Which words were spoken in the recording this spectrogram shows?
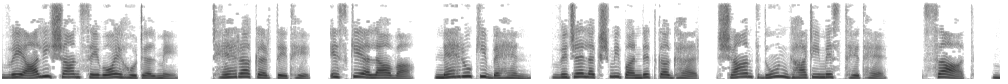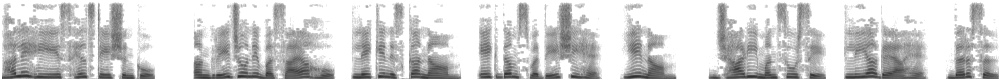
वे आलीशान सेवॉय होटल में ठहरा करते थे। इसके अलावा, नेहरू की बहन विजय लक्ष्मी पंडित का घर शांत दून घाटी में स्थित है। साथ, भले ही इस हिल स्टेशन को अंग्रेज़ों ने बसाया हो, लेकिन इसका नाम एकदम स्वदेशी है। ये नाम झाड़ी मंसूर से लिया गया है। दरअसल,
